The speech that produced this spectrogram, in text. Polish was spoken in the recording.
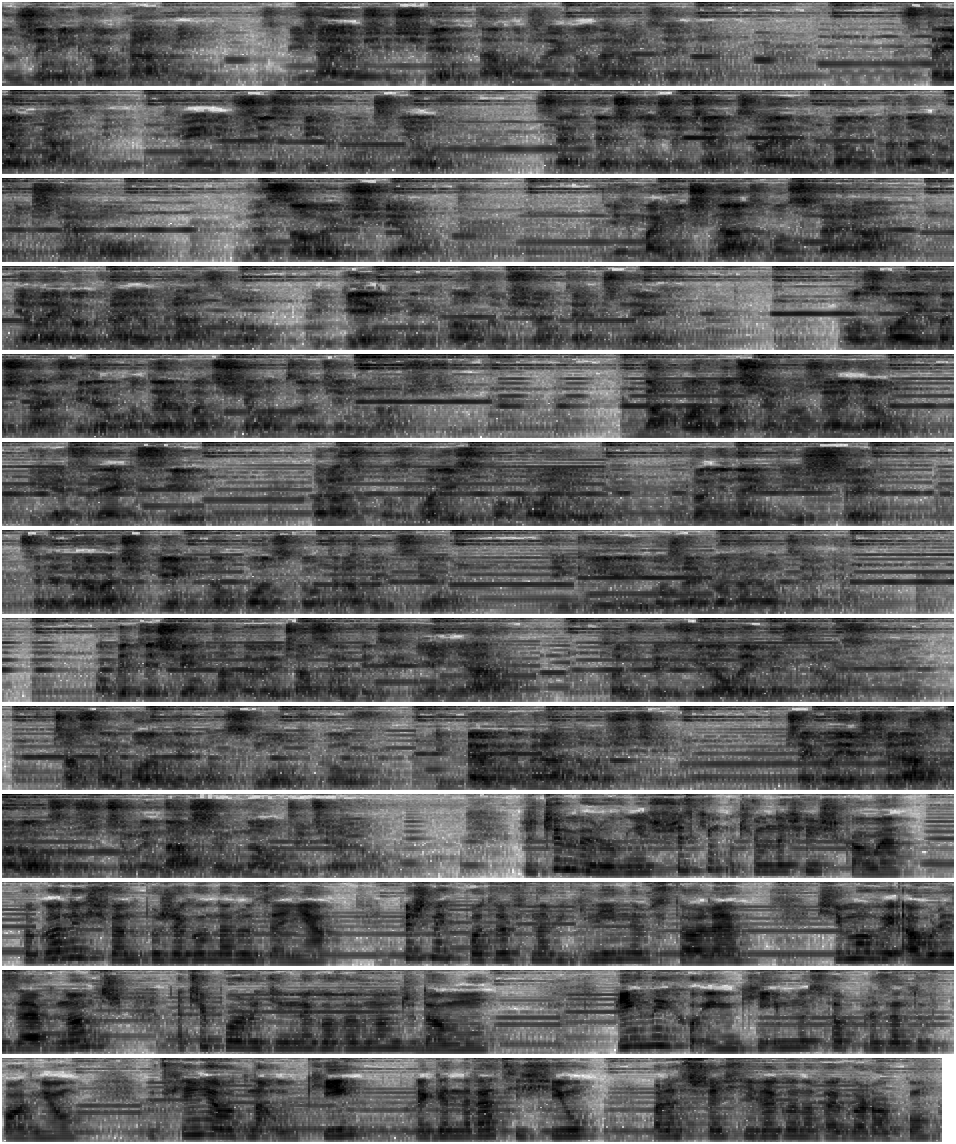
Dużymi krokami zbliżają się święta Bożego Narodzenia. Z tej okazji w imieniu wszystkich uczniów serdecznie życzę całemu gronu pedagogicznemu wesołych świąt. Niech magiczna atmosfera białego krajobrazu i pięknych ozdób świątecznych pozwoli choć na chwilę oderwać się od codzienności. Da porwać się marzeniom i refleksji oraz pozwoli spokoju w gronie najbliższych celebrować piękną polską tradycję Wigilii Bożego Narodzenia. Oby te święta były czasem wytchnienia, choćby chwilowej beztroski, czasem wolnym od smutków i pełnym radości, czego jeszcze raz gorąco życzymy naszym nauczycielom. Życzymy również wszystkim uczniom naszej szkoły pogodnych świąt Bożego Narodzenia, pysznych potraw na wigilijnym stole, zimowej aury zewnątrz, a ciepła rodzinnego wewnątrz domu, pięknej choinki i mnóstwa prezentów pod nią, wytchnienia od nauki, regeneracji sił oraz szczęśliwego nowego roku.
